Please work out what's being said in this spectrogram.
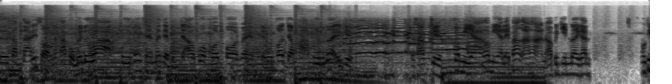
อสัปดาห์ที่สองนะครับผมไม่รู้ว่าปืนต้องใช้ไหมแต่ผมจะเอาพวกโค้ดโปนไปแต่ผมก็จะพาปืนไปด้วยโอเคนะครับโอเคก็มียาก็มีอะไรบ้างอาหารเอาไปกินเลยกัน โอเค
